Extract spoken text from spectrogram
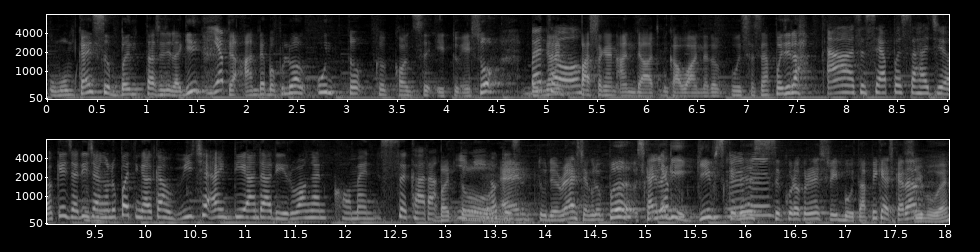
umumkan sebentar saja lagi Yep. dan anda berpeluang untuk ke konsert itu esok Betul. dengan pasangan anda ataupun kawan ataupun sesiapa je lah. Ah, sesiapa sahaja. Okey, jadi jangan lupa tinggalkan WeChat ID anda di ruangan komen sekarang ini. Betul. Okey. And to the rest jangan lupa sekali Yep. lagi gifts kena sekurang-kurangnya seribu. Tapi kan sekarang Seribu, eh?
